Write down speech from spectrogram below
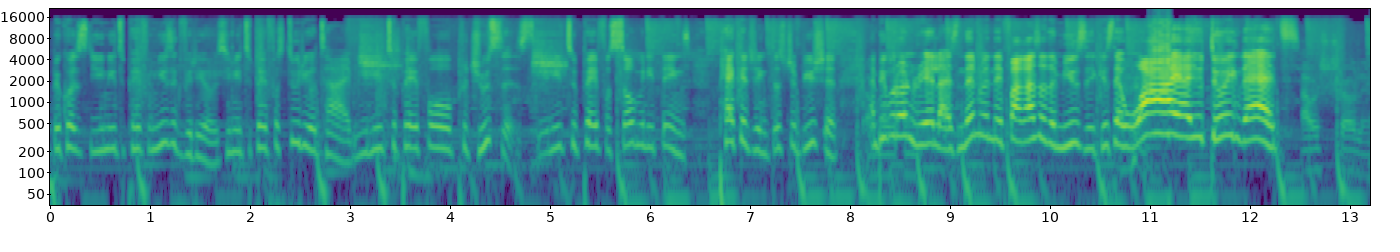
because you need to pay for music videos, you need to pay for studio time, you need to pay for producers, you need to pay for so many things, packaging, distribution, and people don't realize. And then when they fuck out of the music, you say, "Why are you doing that?" I was trolling.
